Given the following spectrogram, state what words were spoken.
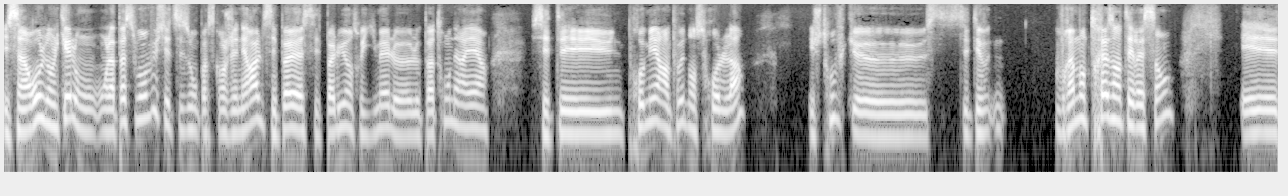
Et c'est un rôle dans lequel on, on l'a pas souvent vu cette saison parce qu'en général, c'est pas c'est pas lui entre guillemets le, patron derrière. C'était une première un peu dans ce rôle-là. Et je trouve que c'était vraiment très intéressant et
